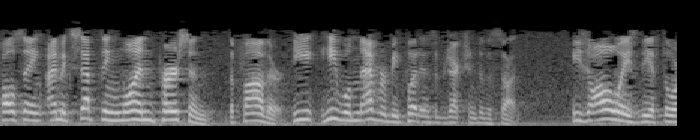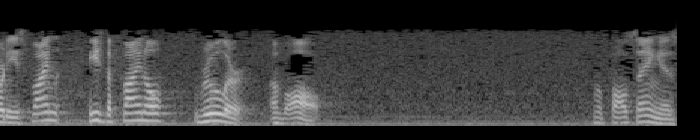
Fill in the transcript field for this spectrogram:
Paul's saying, I'm accepting one person, the Father. He, he will never be put in subjection to the Son. He's always the authority. He's, fin- he's the final ruler of all. What Paul's saying is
